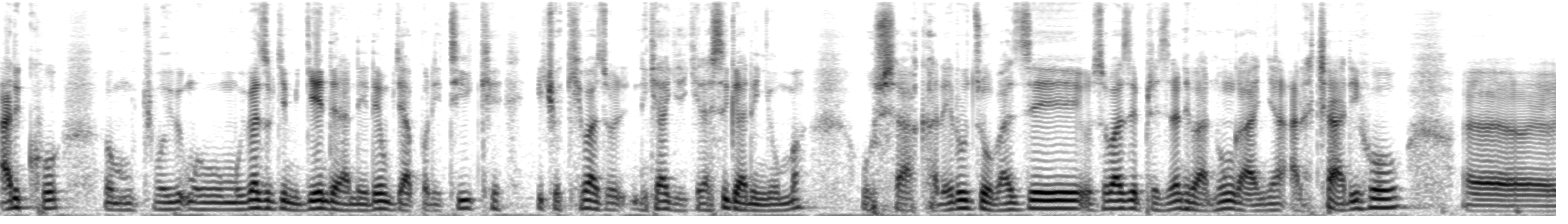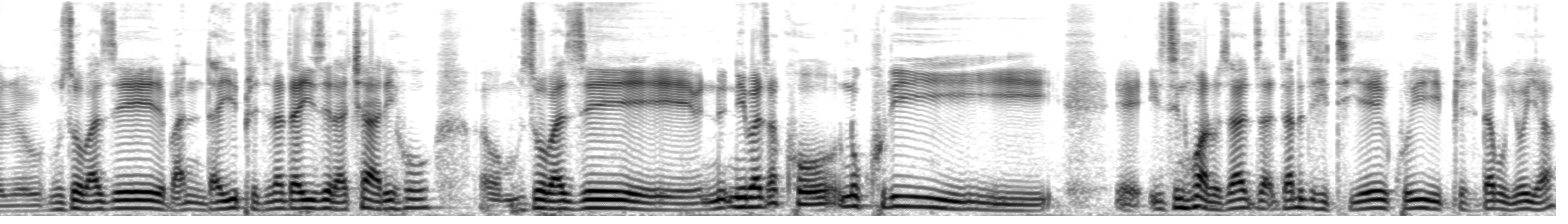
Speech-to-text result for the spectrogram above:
ariko mu bibazo by'imigenderanire mu bya politike icyo kibazo nticyagiye kirasigara inyuma ushaka rero uzobaze uzobaze perezida ntibantunganya aracariho Eh, muzobaze ndayi president ndayizera cyariho eh, muzobaze nibaza ko no kuri eh, izi ntwaro zari zihitiye kuri president Buyoya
